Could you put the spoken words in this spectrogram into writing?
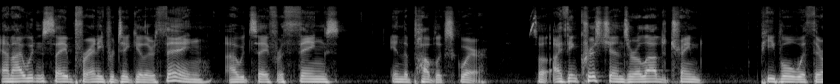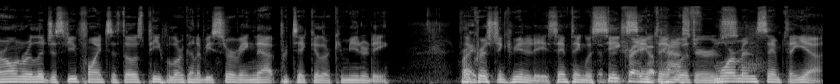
And I wouldn't say for any particular thing, I would say for things in the public square. So I think Christians are allowed to train people with their own religious viewpoints if those people are going to be serving that particular community, the Right. Christian community. Same thing with If Sikhs, same thing pastors. with Mormons, same thing, yeah.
